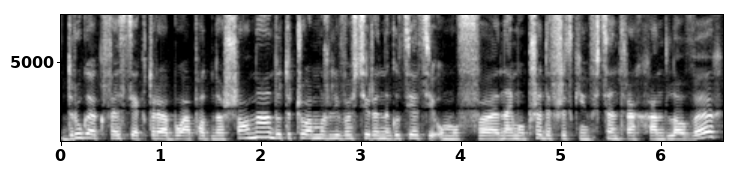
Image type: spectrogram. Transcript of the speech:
Druga kwestia, która była podnoszona, dotyczyła możliwości renegocjacji umów e, najmu przede wszystkim w centrach handlowych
